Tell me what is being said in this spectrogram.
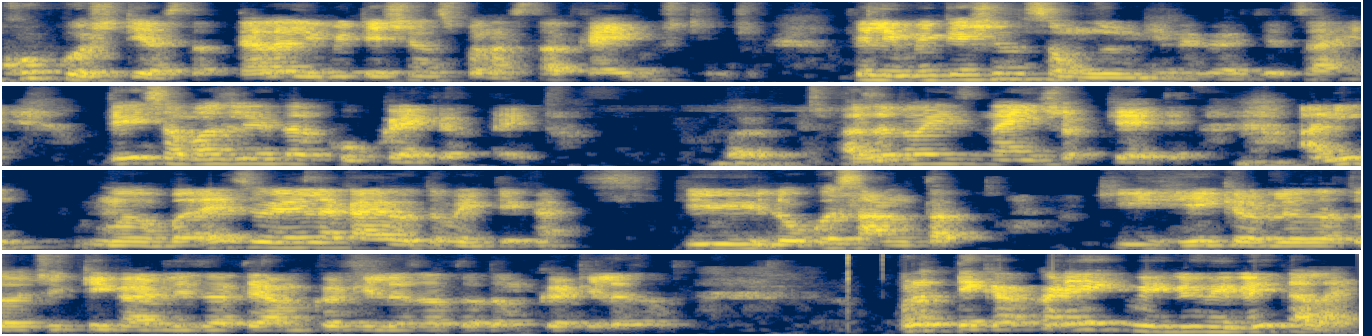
खूप गोष्टी असतात. त्याला लिमिटेशन्स पण असतात काही गोष्टींचे. ते लिमिटेशन समजून घेणं गरजेचं आहे. ते समजले तर खूप काही करता येतं. बरोबर. अदरवाईज नाही शक्य आहे ते. आणि बऱ्याच वेळेला काय होतं माहितीये का? की लोक सांगतात की हे केलं जातं चिठ्ठी काढली जाते अमकं केलं जातं दमकं केलं जातं. प्रत्येकाकडे एक वेगळी वेगळी कला आहे.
